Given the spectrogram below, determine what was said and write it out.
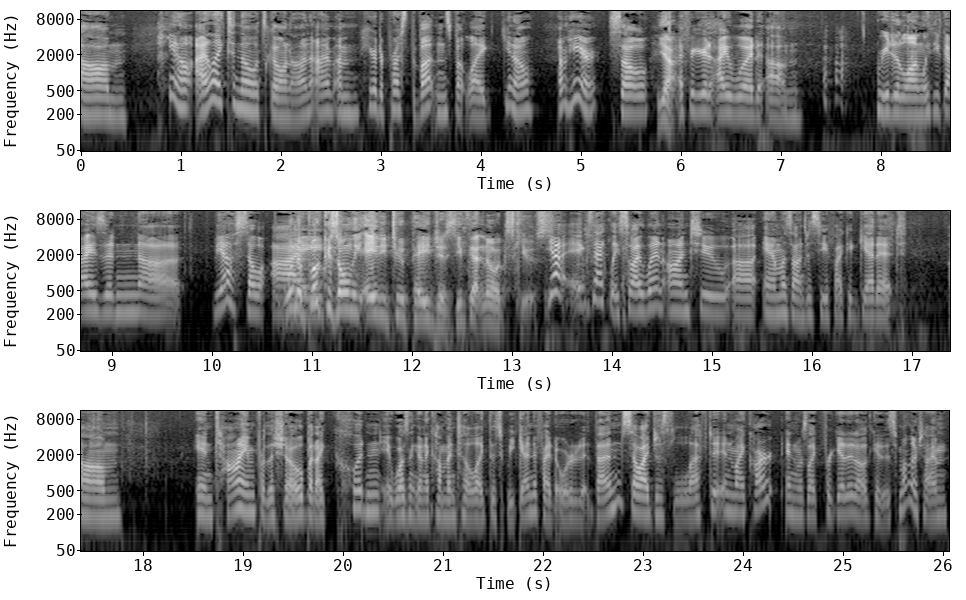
um, you know, I like to know what's going on. I'm I'm here to press the buttons, but like, you know, I'm here. So Yeah. I figured I would um read it along with you guys and uh yeah, so I When a book is only 82 pages, you've got no excuse. Yeah, exactly. So I went on to uh, Amazon to see if I could get it um, in time for the show, but I couldn't. It wasn't going to come until like this weekend if I'd ordered it then. So I just left it in my cart and was like, forget it, I'll get it some other time.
